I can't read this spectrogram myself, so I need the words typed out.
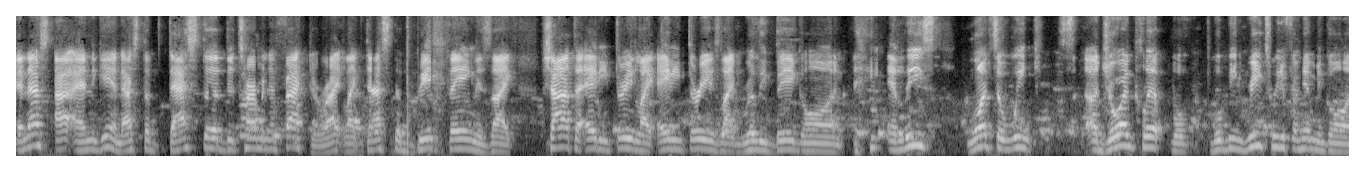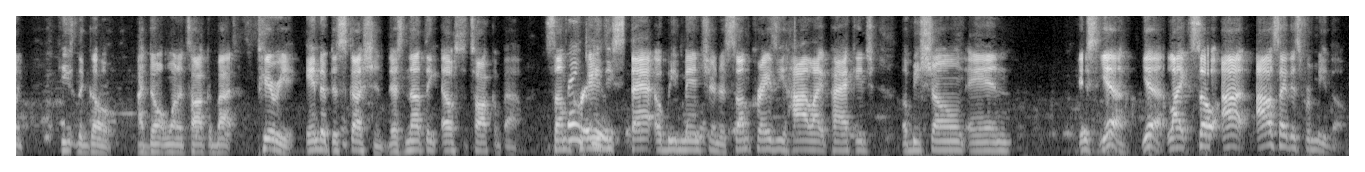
and that's I, and again that's the that's the determining factor right? Like that's the big thing is like shout out to 83 like 83 is like really big on at least once a week a jordan clip will will be retweeted from him and going he's the goat. I don't want to talk about period. End of discussion. There's nothing else to talk about. Some Thank crazy you. stat will be mentioned or some crazy highlight package will be shown and it's yeah yeah. Like so i i'll say this for me though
